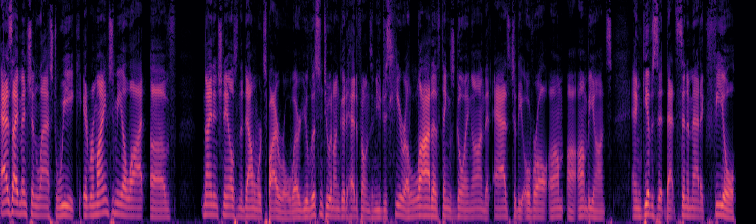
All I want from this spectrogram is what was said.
as I mentioned last week, it reminds me a lot of Nine Inch Nails and the Downward Spiral, where you listen to it on good headphones and you just hear a lot of things going on that adds to the overall um, uh, ambiance and gives it that cinematic feel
